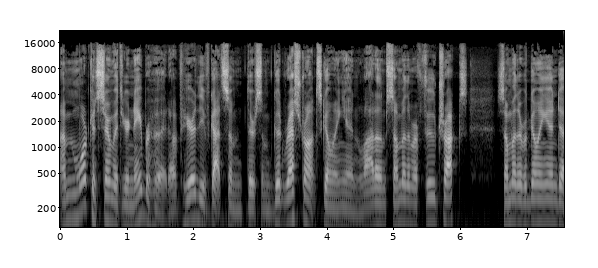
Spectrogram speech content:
I'm more concerned with your neighborhood. Up here, you've got some. There's some good restaurants going in. A lot of them. Some of them are food trucks. Some of them are going into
